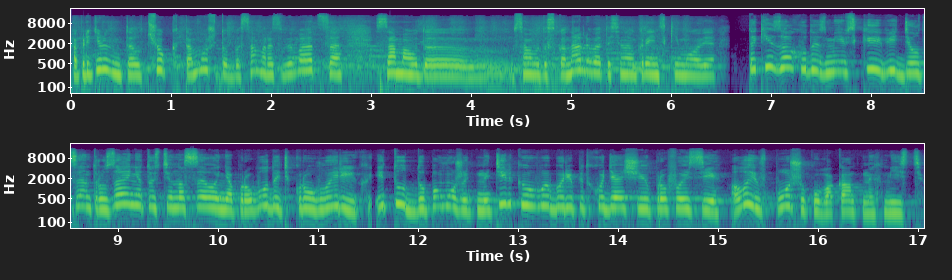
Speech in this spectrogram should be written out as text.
определенный толчок к тому, чтобы саморазвиваться, самоудо- самовдосконалюватися на українській мові. Такі заходи Зміївський відділ Центру зайнятості населення проводить круглий рік. І тут допоможуть не тільки у виборі підходящої професії, але й в пошуку вакантних місць.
